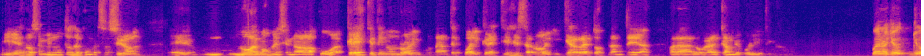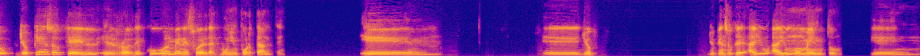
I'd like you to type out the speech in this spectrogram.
10, 12 minutos de conversación, eh, no hemos mencionado a Cuba. ¿Crees que tiene un rol importante? ¿Cuál crees que es ese rol y qué retos plantea para lograr el cambio político? Bueno, yo, yo, yo pienso que el, el rol de Cuba en Venezuela es muy importante. Eh, eh, yo, yo pienso que hay un, hay un momento, en,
